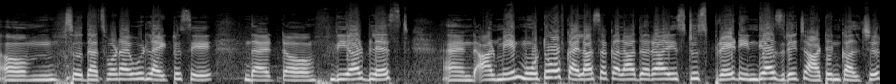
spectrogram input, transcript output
Um, so that's what I would like to say that uh, we are blessed, and our main motto of Kailasa Kaladhara is to spread India's rich art and culture,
